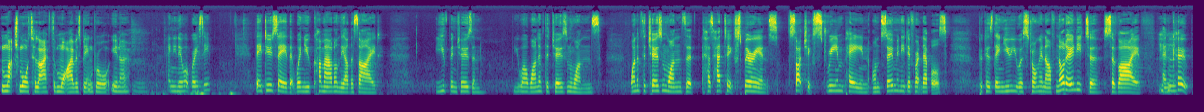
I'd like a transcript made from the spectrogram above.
much more to life than what I was being brought. You know. Mm. And you know what, Gracie? They do say that when you come out on the other side, you've been chosen. You are one of the chosen ones. One of the chosen ones that has had to experience such extreme pain on so many different levels because they knew you were strong enough not only to survive and mm-hmm. cope,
